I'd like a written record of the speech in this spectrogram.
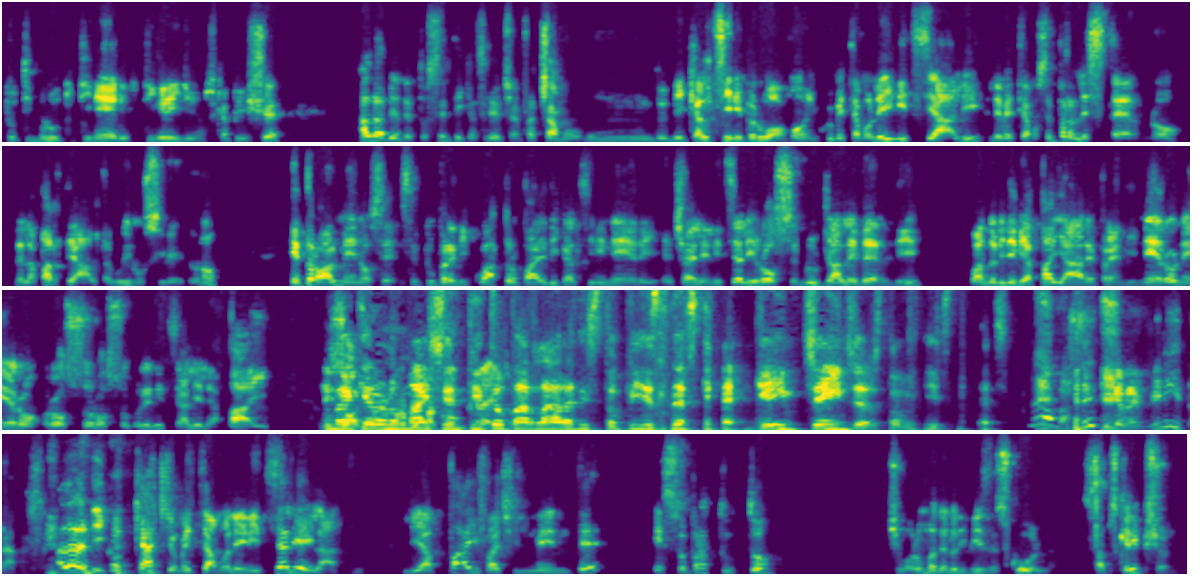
tutti blu, tutti neri, tutti grigi, non si capisce. Allora abbiamo detto, senti, cioè, facciamo un, dei calzini per uomo in cui mettiamo le iniziali, le mettiamo sempre all'esterno, nella parte alta, così non si vedono, e però almeno se, se tu prendi quattro paia di calzini neri e c'hai le iniziali rosse, blu, gialle e verdi, quando li devi appaiare prendi nero, nero, rosso, rosso con le iniziali e le appai. Com'è che non ho mai sentito concreto. parlare di sto business che è game changer sto business? No, ma senti che non è finita. Allora dico, cacchio, mettiamo le iniziali ai lati, li appai facilmente e soprattutto ci vuole un modello di business school, subscription.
